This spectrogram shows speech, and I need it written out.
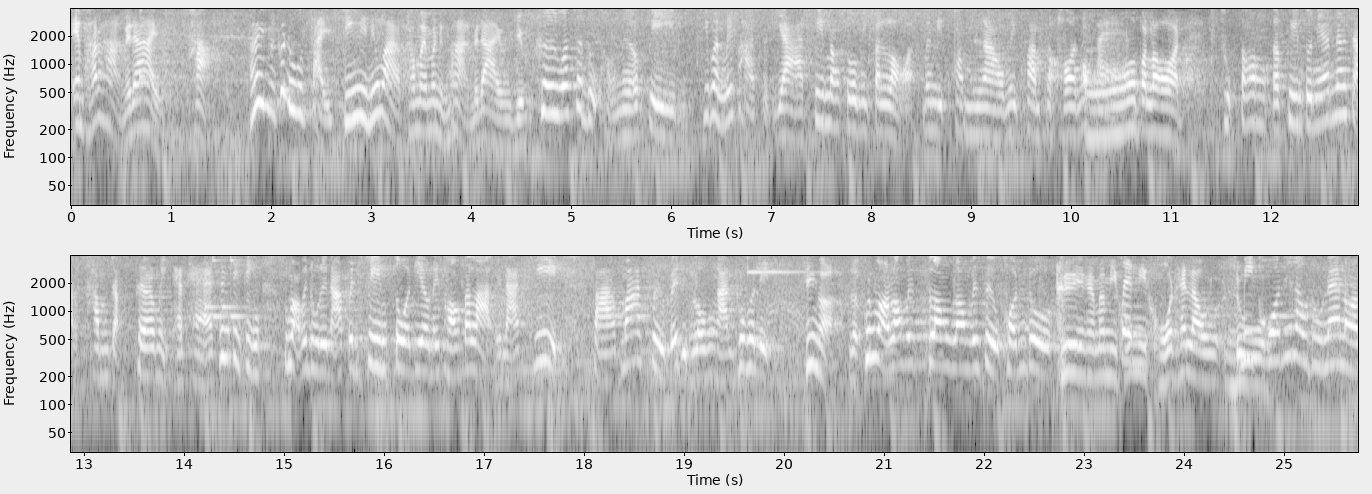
เอ็มพัดผ่านไม่ได้ค่ะ เฮ้ยมันก็ดูใสจริงนี่นี่หว่าทำไมมันถึงผ่านไม่ได้คุณกิฟต์คือวัสดุของเนื้อฟิล์มที่มันไม่ผ่านสัญญาณฟิล์มบางตัวมีประหลอด มันมีความเงา มีความสะท้อนอ๋อแสง ประหลอด ถูกต้องแต่ฟิล์มตัวเนี้ยเนื่องจากทำจากเซรามิกแท้ๆ ซึ่งจริงๆ คุณหมอไปดูเลยนะ เป็นฟิล์มตัวเดียวในท้องตลาดเลยนะ ที่สามารถสืบได้ถึงโรงงานผู้ผลิต จริงเหรอคุณหมอลองไปลองลองไปสืบค้นดู คือยังไงมันมีโค้เป็ดน มีโค้ดให้เราดู มีโค้ดให้เราดูแน่นอน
